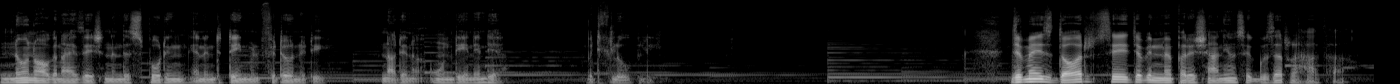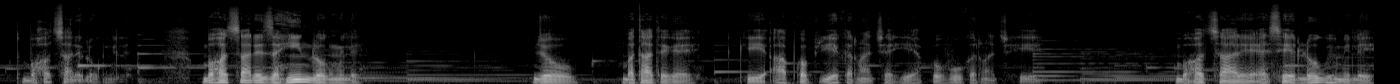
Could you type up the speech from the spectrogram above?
known organization in the sporting and entertainment fraternity, not in, only in India, but globally. जब मैं इस दौर से जब इनमें परेशानियों से गुजर रहा था तो बहुत सारे लोग मिले बहुत सारे जहीन लोग मिले जो बताते गए कि आपको ये करना चाहिए आपको वो करना चाहिए बहुत सारे ऐसे लोग भी मिले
